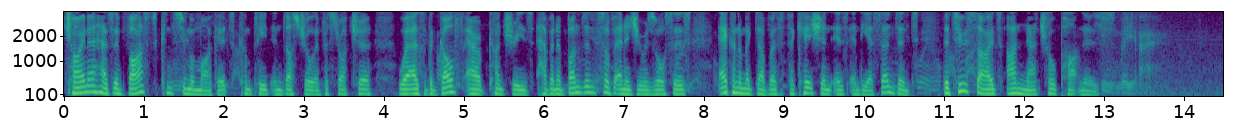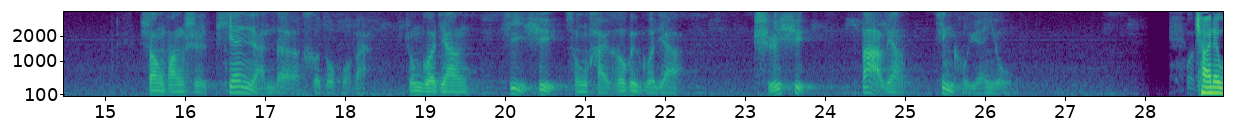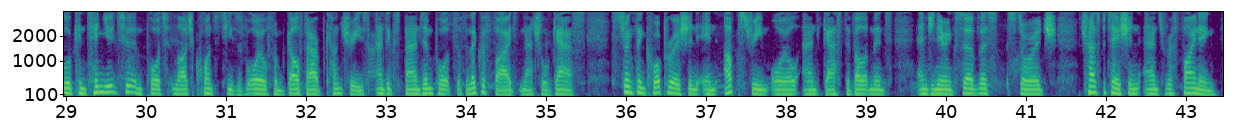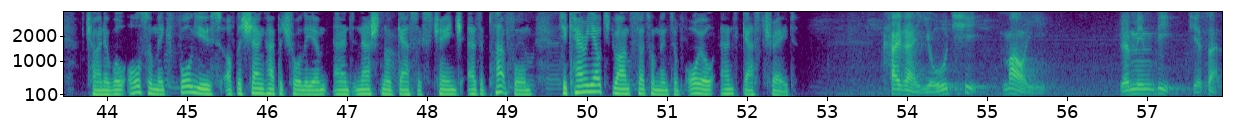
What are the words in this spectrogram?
China has a vast consumer market, complete industrial infrastructure, whereas the Gulf Arab countries have an abundance of energy resources. Economic diversification is in the ascendant. The two sides are natural partners. 为爱，双方是天然的合作伙伴。中国将继续从海合会国家持续大量进口原油。 China will continue to import large quantities of oil from Gulf Arab countries and expand imports of liquefied natural gas, strengthen cooperation in upstream oil and gas development, engineering service, storage, transportation, and refining. China will also make full use of the Shanghai Petroleum and National Gas Exchange as a platform to carry out yuan settlement of oil and gas trade. 开展油气 贸易人民币结算。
